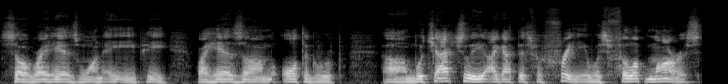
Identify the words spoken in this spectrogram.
So right here's one, AEP. Right here's um, Altria Group, um, which actually I got this for free. It was Philip Morris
